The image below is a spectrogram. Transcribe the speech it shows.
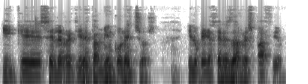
y que se le retiene también con hechos. Y lo que hay que hacer es darle espacio.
